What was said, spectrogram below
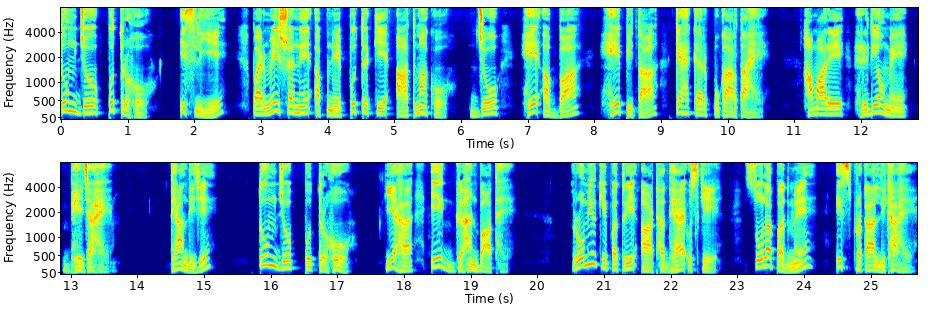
तुम जो पुत्र हो, इसलिए परमेश्वर ने अपने पुत्र के आत्मा को, जो हे अब्बा, हे पिता कहकर पुकारता है, हमारे हृदयों में भेजा है। ध्यान दीजिए, तुम जो पुत्र हो, यह एक गहन बात है। रोमियो की पत्री आठ अध्याय उसके सोलह पद में इस प्रकार लिखा है,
